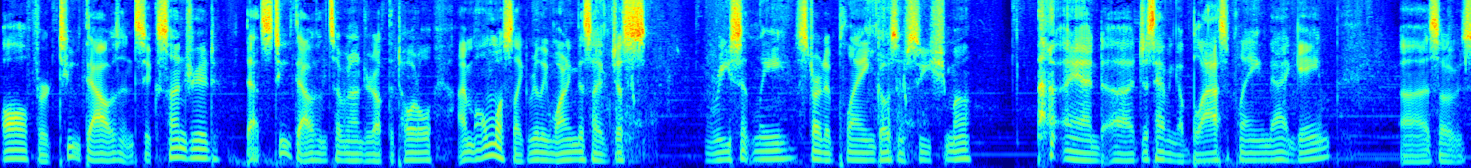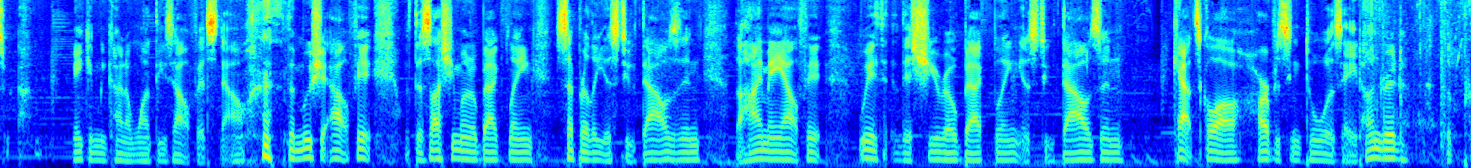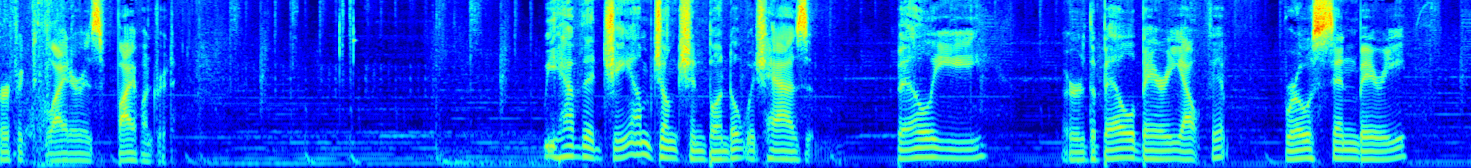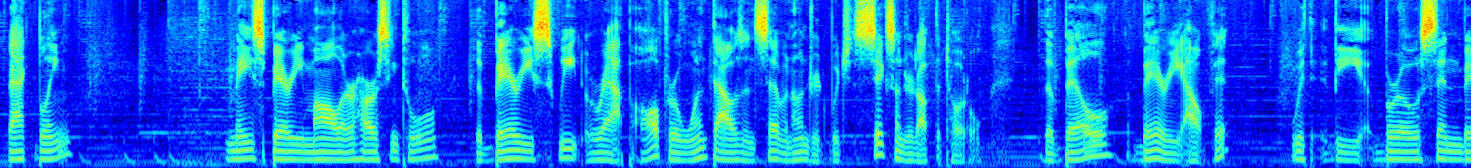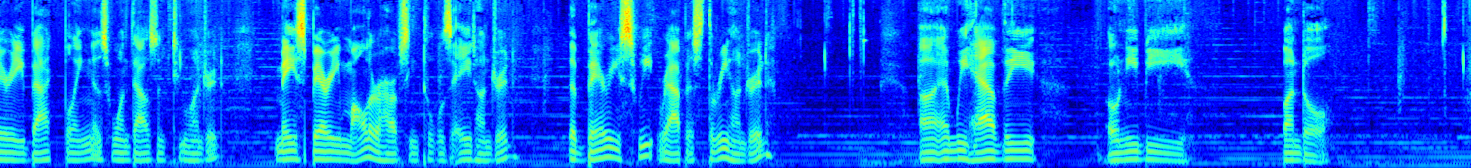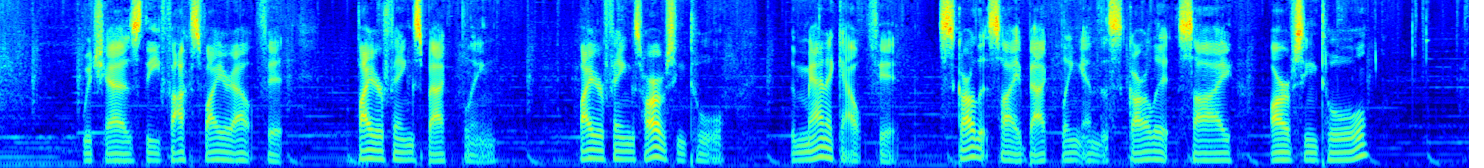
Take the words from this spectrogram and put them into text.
all for 2,600. That's 2,700 off the total. I'm almost like really wanting this. I've just recently started playing Ghost of Tsushima and uh, just having a blast playing that game. Uh, so it's making me kind of want these outfits now. the Musha outfit with the Sashimono back bling separately is 2000. The Hime outfit with the Shiro back bling is 2000. Cat's Claw harvesting tool is 800. The perfect glider is 500. We have the Jam Junction bundle, which has Belly or the Bellberry outfit, Bro Senberry back bling, Maceberry Mauler harvesting tool, the Berry Sweet Wrap, all for 1,700, which is 600 off the total. The Bell Berry outfit with the Bro Senberry back bling is 1,200. Maceberry Mauler harvesting tool is 800. The Berry Sweet Wrap is 300. Uh, and we have the Onibi bundle which has the Foxfire outfit, Firefang's back bling, Firefang's harvesting tool, the Manic outfit, Scarlet Sai back bling, and the Scarlet Sai harvesting tool,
